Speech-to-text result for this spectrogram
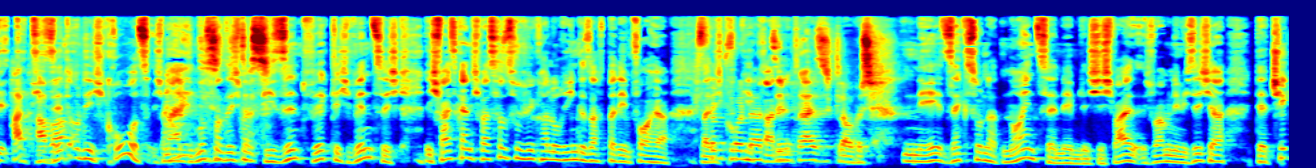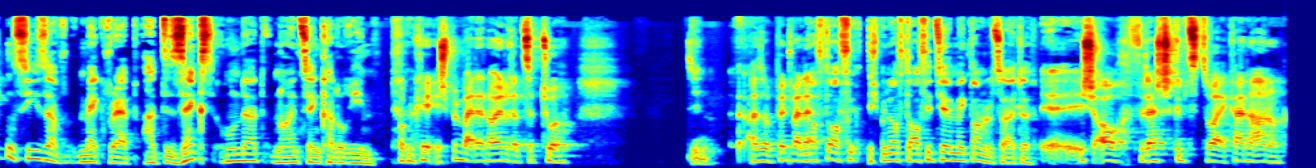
Die, hat die, die sind auch nicht groß. Ich meine, die muss man sich mal, die sind wirklich winzig. Ich weiß gar nicht, was hast du für Kalorien gesagt bei dem vorher? Weil 537, glaube ich. Nee, 619 nämlich. Ich weiß, ich war mir nämlich sicher, der Chicken Caesar McWrap hat 619 Kalorien. Okay, ich bin bei der neuen Rezeptur. Also bin bei ich bin der, der ich bin auf der offiziellen McDonalds-Seite. Äh, ich auch. Vielleicht gibt's zwei, keine Ahnung.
